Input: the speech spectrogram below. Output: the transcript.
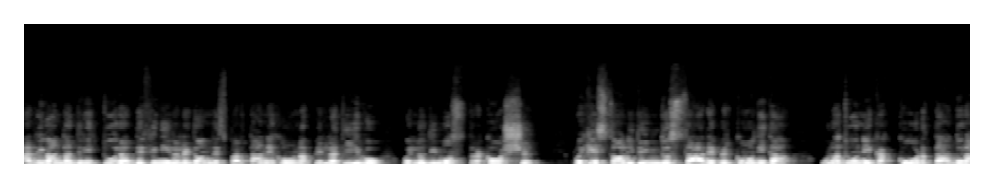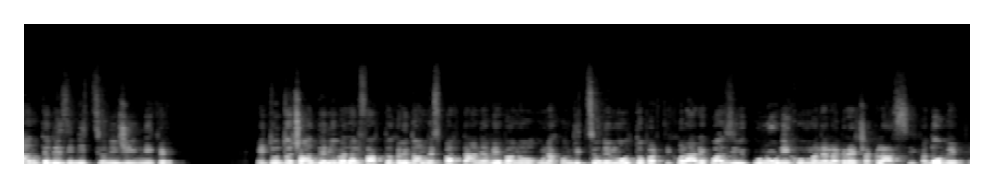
arrivando addirittura a definire le donne spartane con un appellativo, quello di mostracosce, poiché solite indossare per comodità una tunica corta durante le esibizioni ginniche. E tutto ciò deriva dal fatto che le donne spartane avevano una condizione molto particolare, quasi un unicum nella Grecia classica, dove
